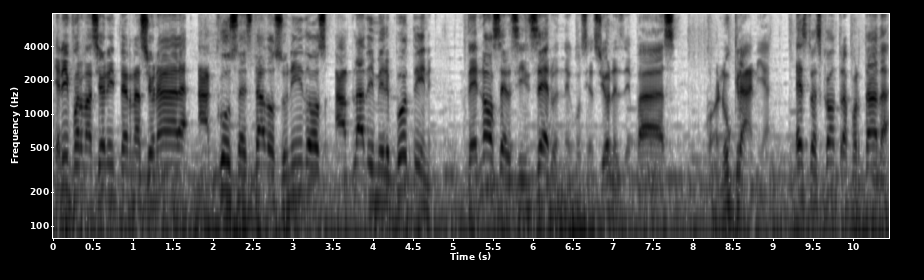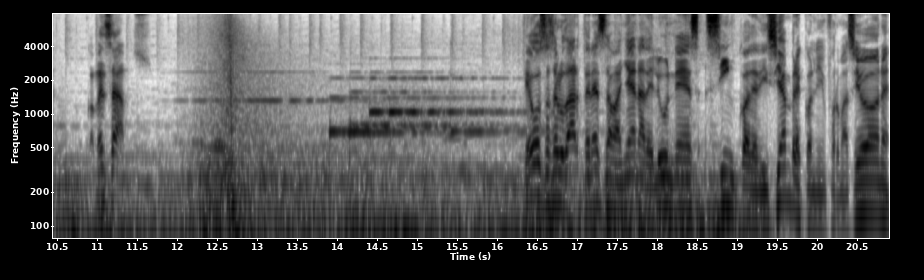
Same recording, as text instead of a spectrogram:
Y en información internacional, acusa a Estados Unidos a Vladimir Putin de no ser sincero en negociaciones de paz con Ucrania. Esto es Contraportada. Comenzamos. Qué gusto saludarte en esta mañana de lunes 5 de diciembre con la información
